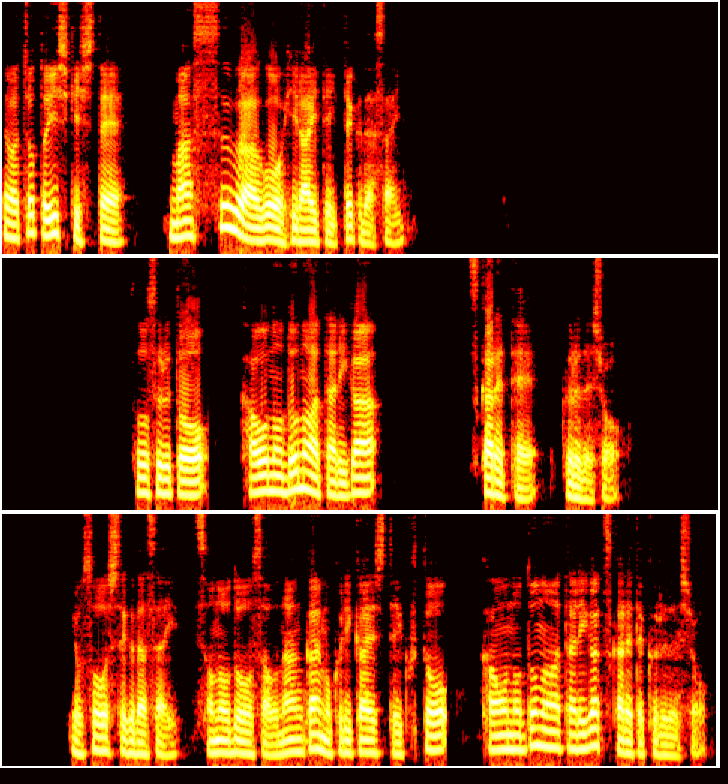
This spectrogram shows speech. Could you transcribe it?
ではちょっと意識して、まっすぐ顎を開いていってください。そうすると、顔のどのあたりが疲れてくるでしょう。予想してください。その動作を何回も繰り返していくと、顔のどのあたりが疲れてくるでしょう。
